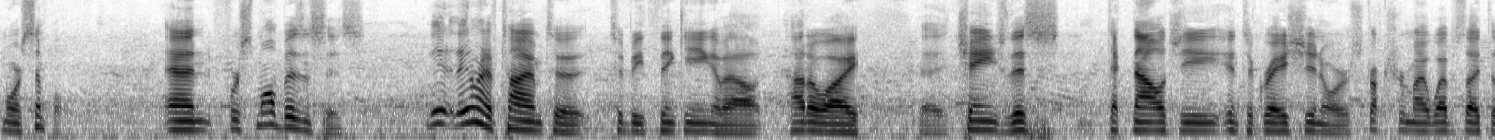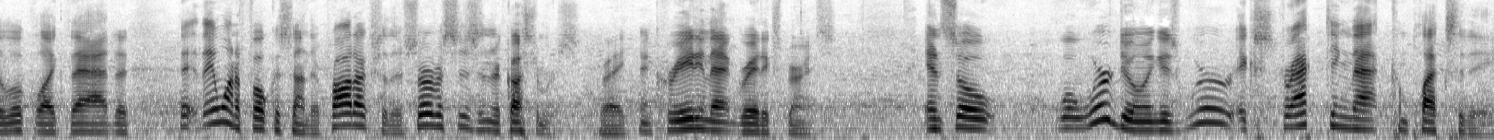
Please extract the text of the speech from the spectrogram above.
more simple. And for small businesses, they, they don't have time to, to be thinking about how do I uh, change this technology integration or structure my website to look like that. Uh, they, they want to focus on their products or their services and their customers. Right. And creating that great experience. And so what we're doing is we're extracting that complexity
